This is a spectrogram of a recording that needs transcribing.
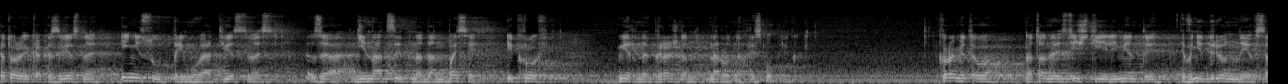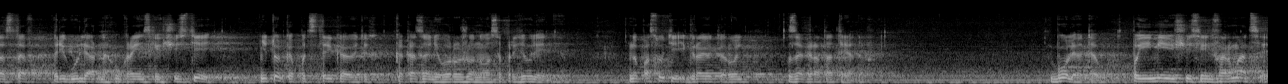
которые, как известно, и несут прямую ответственность за геноцид на Донбассе и кровь мирных граждан народных республик. Кроме того, националистические элементы, внедренные в состав регулярных украинских частей, не только подстрекают их к оказанию вооруженного сопротивления, но, по сути, играют и роль заградотрядов. Более того, по имеющейся информации,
